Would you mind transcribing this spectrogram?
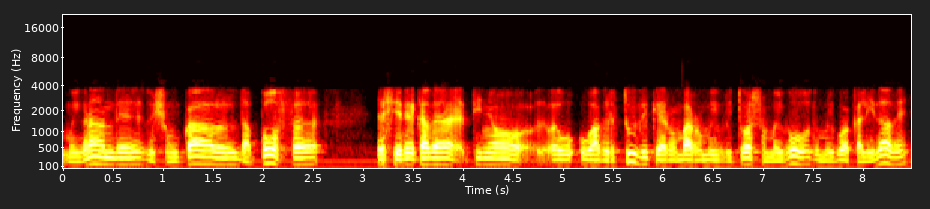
moi grandes, do xuncal, da poza, é dicir, cada tiño o, o a virtude, que era un barro moi virtuoso, moi bo, de moi boa calidade,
